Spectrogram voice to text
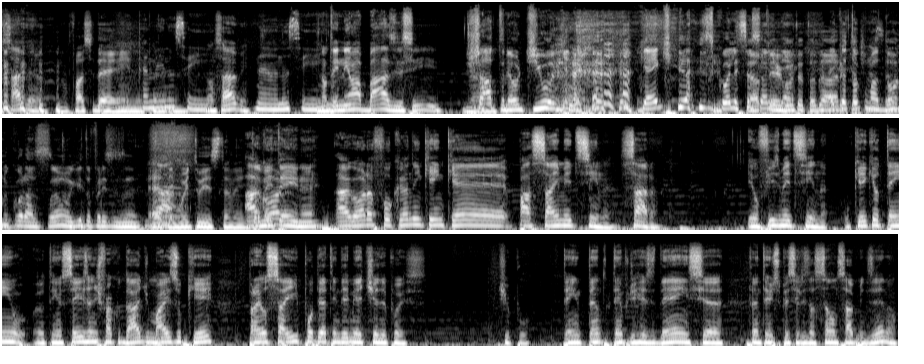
Já sabe, não? Não faço ideia ainda. Também cara. não sei. Não sabe? Não, não sei. Não tem nenhuma base, assim. Não. Chato, né? O tio aqui. Quer que escolha Essa é pergunta toda hora. É que eu tô com uma dor no coração aqui, tô precisando. É, Tá. tem muito isso também. Ah, Também Agora- tem, né? Agora focando em quem quer passar em medicina. Sara, eu fiz medicina. O que que eu tenho? Eu tenho seis anos de faculdade, mais o que pra eu sair e poder atender minha tia depois? Tipo, tem tanto tempo de residência, tanto tempo de especialização, sabe me dizer, não?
